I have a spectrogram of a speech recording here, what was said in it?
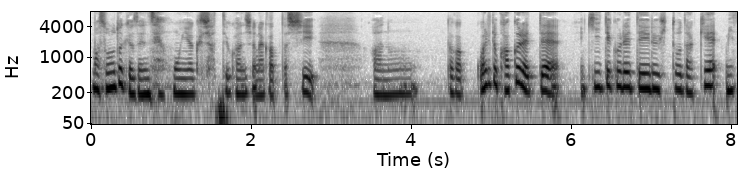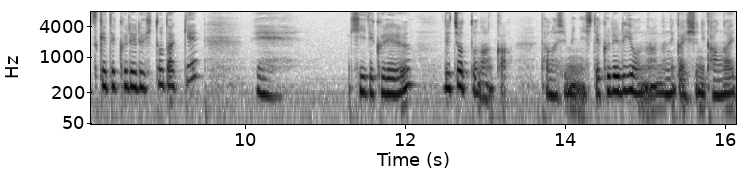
まあその時は全然翻訳者っていう感じじゃなかったしあのだから割と隠れて聞いてくれている人だけ見つけてくれる人だけ、えー、聞いてくれる。でちょっとなんか楽しみにしてくれるような何か一緒に考え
